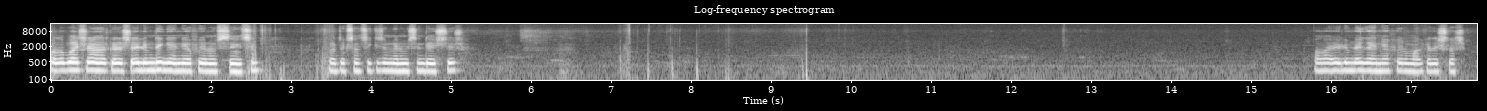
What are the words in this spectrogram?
Valla başlayın arkadaşlar elimde geleni yapıyorum sizin için. Kar 98'in mermisini değiştir. Valla elimde geleni yapıyorum arkadaşlar.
